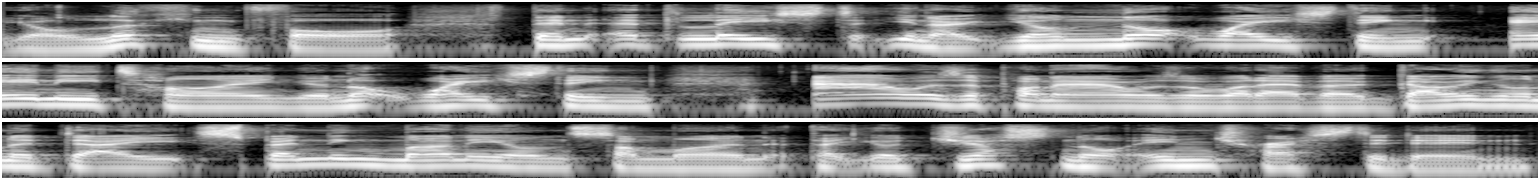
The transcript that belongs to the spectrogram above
you're looking for, then at least, you know, you're not wasting any time, you're not wasting hours upon hours or whatever going on a date, spending money on someone that you're just not interested in.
